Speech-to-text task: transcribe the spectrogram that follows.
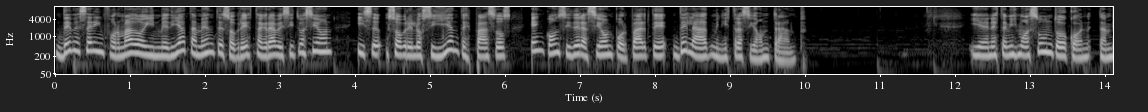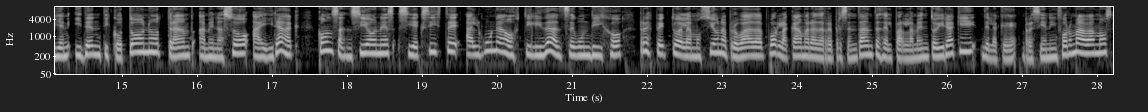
debe ser informado inmediatamente sobre esta grave situación y sobre los siguientes pasos en consideración por parte de la administración Trump. Y en este mismo asunto, con también idéntico tono, Trump amenazó a Irak con sanciones si existe alguna hostilidad, según dijo, respecto a la moción aprobada por la Cámara de Representantes del Parlamento iraquí, de la que recién informábamos,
